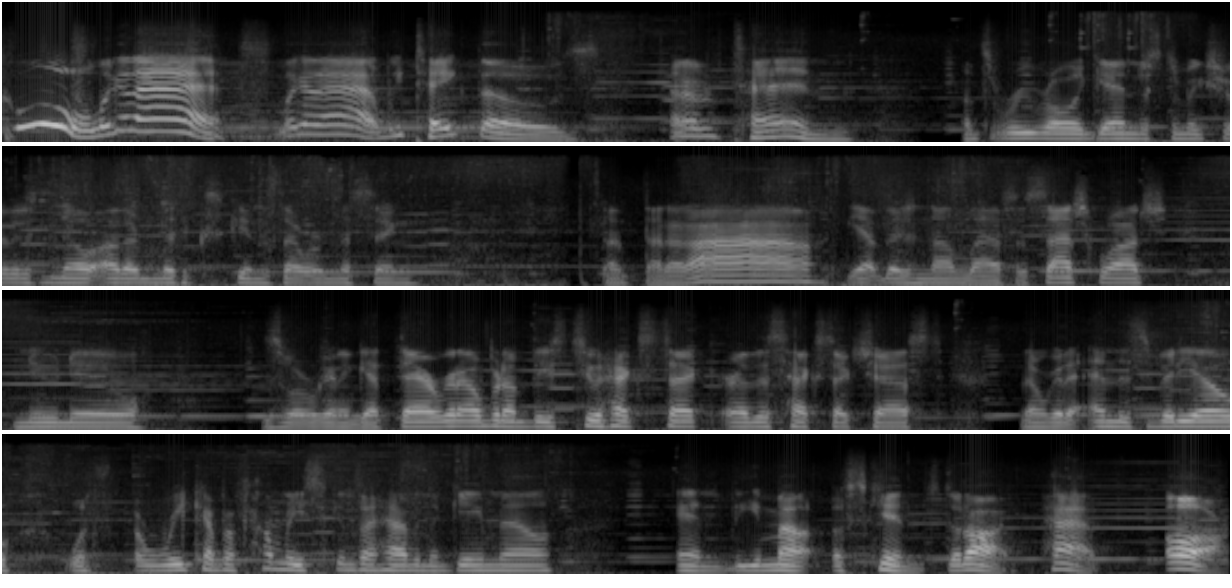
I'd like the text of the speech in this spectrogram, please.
Cool look at that look at that we take those. 10 out of 10 let's re-roll again just to make sure there's no other mythic skins that we're missing Da, da, da, da. Yep, there's none left. So Sasquatch, Nunu is what we're going to get there. We're going to open up these two Hextech, or this Hextech chest. Then we're going to end this video with a recap of how many skins I have in the game now. And the amount of skins that I have are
